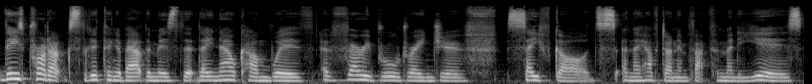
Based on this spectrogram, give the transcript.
These products, the good thing about them is that they now come with a very broad range of safeguards, and they have done, in fact, for many years.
